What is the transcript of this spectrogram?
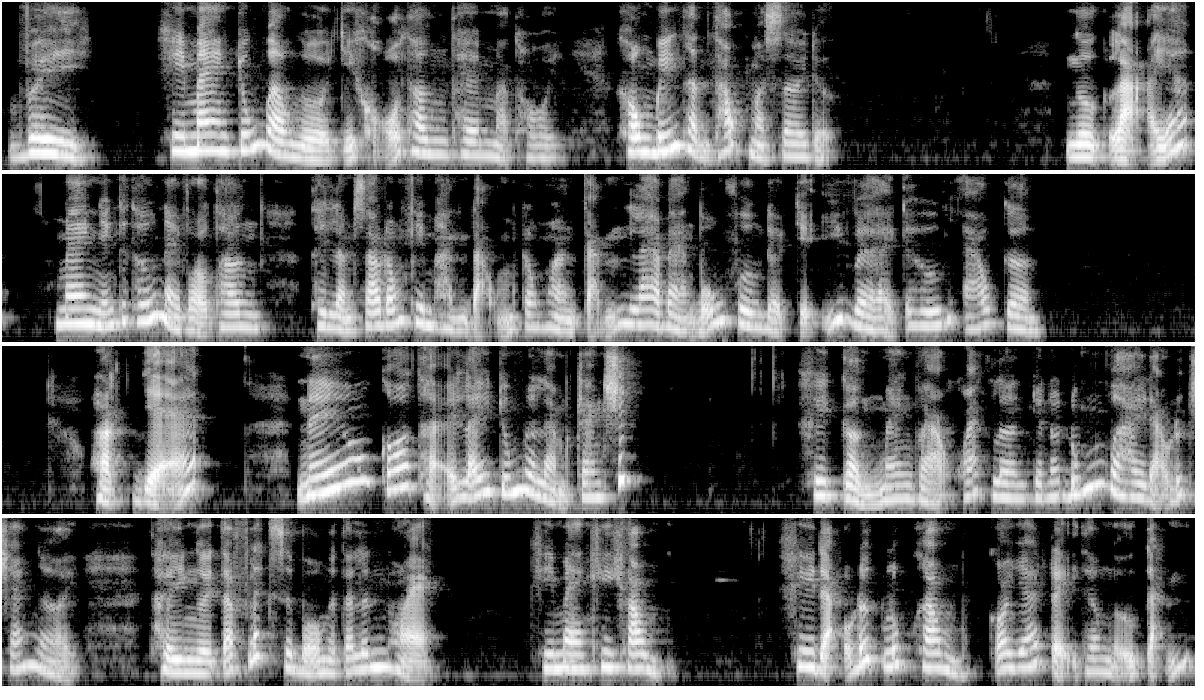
Vì khi mang chúng vào người chỉ khổ thân thêm mà thôi, không biến thành thóc mà xơi được. Ngược lại á, mang những cái thứ này vào thân thì làm sao đóng phim hành động trong hoàn cảnh la bàn bốn phương đều chỉ về cái hướng áo cơm. Hoặc giả, nếu có thể lấy chúng ra làm trang sức, khi cần mang vào khoác lên cho nó đúng vai đạo đức sáng ngời, thì người ta flexible, người ta linh hoạt, khi mang khi không khi đạo đức lúc không, có giá trị theo ngữ cảnh.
